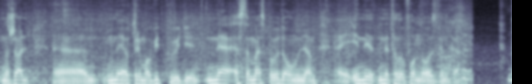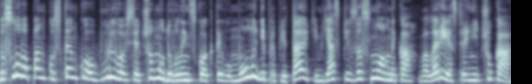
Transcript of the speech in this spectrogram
на жаль, не отримав відповіді не смс-повідомленням і не, не телефонного дзвінка. До слова, пан Костенко обурювався, чому до волинського активу молоді приплітають ім'я співзасновника Валерія Стрянічука.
